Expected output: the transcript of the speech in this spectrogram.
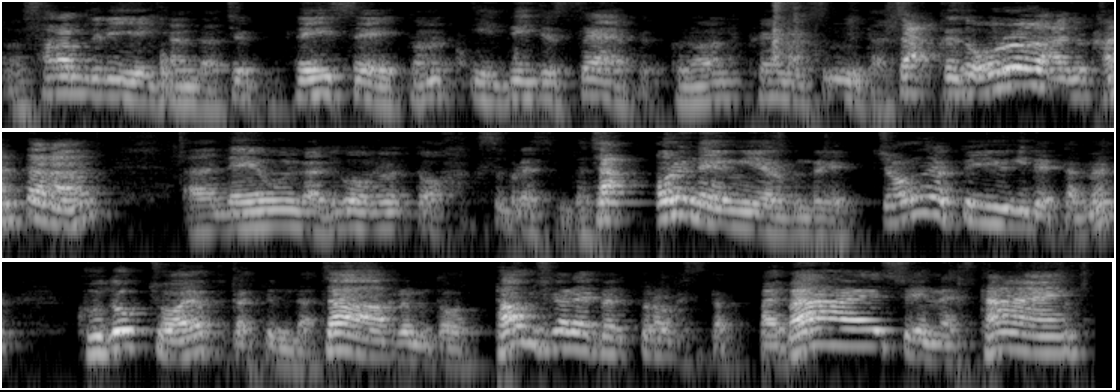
어, 사람들이 얘기한다. 즉, they say 또는 it is said 그런 표현을 씁니다. 자, 그래서 오늘 아주 간단한 어, 내용을 가지고 오늘 또 학습을 했습니다. 자, 오늘 내용이 여러분들에게 조금이라도 유익이 됐다면 구독, 좋아요 부탁드립니다. 자, 그럼 또 다음 시간에 뵙도록 하겠습니다. Bye. See you next time.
